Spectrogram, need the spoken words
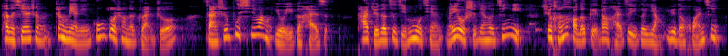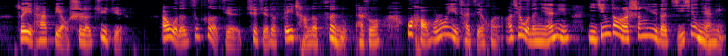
她的先生正面临工作上的转折，暂时不希望有一个孩子。她觉得自己目前没有时间和精力去很好的给到孩子一个养育的环境，所以她表示了拒绝。而我的咨客觉却觉得非常的愤怒。他说：“我好不容易才结婚，而且我的年龄已经到了生育的极限年龄。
